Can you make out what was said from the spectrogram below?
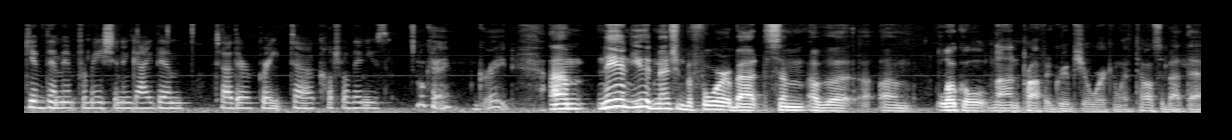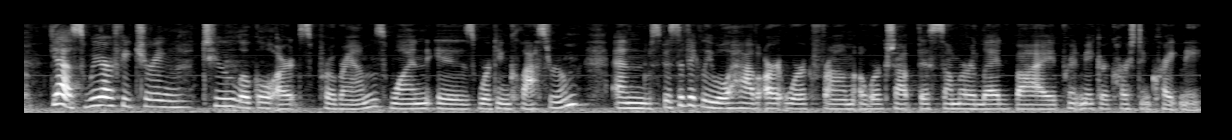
give them information and them to other great uh, cultural venues. Okay, great. Um, Nan, you had mentioned before about some of the uh, um, local nonprofit groups you're working with. Tell us about that. Yes, we are featuring two local arts programs. One is Working Classroom, and specifically we'll have artwork from a workshop this summer led by printmaker Karsten Kreitney.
